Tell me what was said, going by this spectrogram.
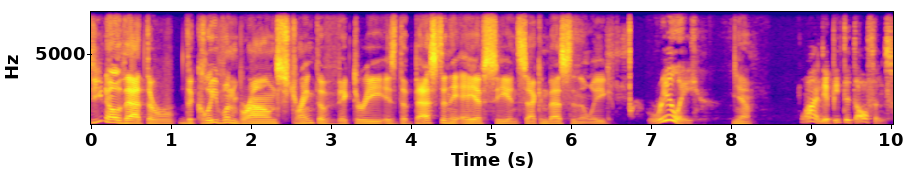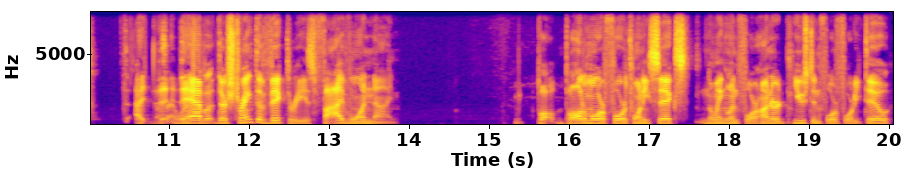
Do you know that the the Cleveland Browns' strength of victory is the best in the AFC and second best in the league? Really? Yeah. Why? They beat the Dolphins. I, th- they have a, their strength of victory is five one nine. Baltimore four twenty six, New England four hundred, Houston four forty two.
